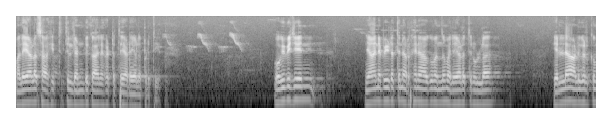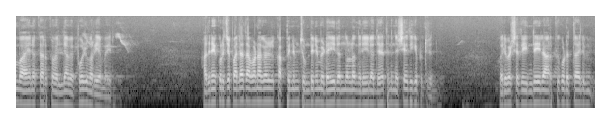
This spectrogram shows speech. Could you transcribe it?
മലയാള സാഹിത്യത്തിൽ രണ്ട് കാലഘട്ടത്തെ അടയാളപ്പെടുത്തിയത്. ഒ വി വിജയൻ ജ്ഞാനപീഠത്തിന് അർഹനാകുമെന്ന് മലയാളത്തിലുള്ള എല്ലാ ആളുകൾക്കും വായനക്കാർക്കും എല്ലാം എപ്പോഴും അറിയാമായിരുന്നു. അതിനെക്കുറിച്ച് പല തവണകൾ കപ്പിനും ചുണ്ടിനും ഇടയിൽ എന്നുള്ള നിലയിൽ അദ്ദേഹത്തിന് നിഷേധിക്കപ്പെട്ടിരുന്നു. ഒരുപക്ഷെ ഇന്ത്യയിൽ ആർക്ക് കൊടുത്താലും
